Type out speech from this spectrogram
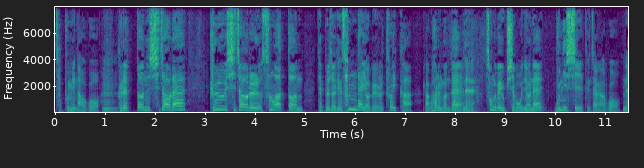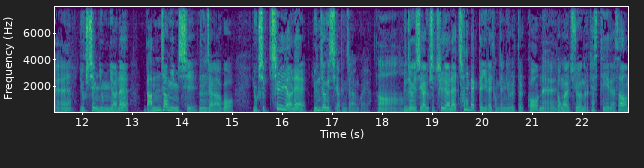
작품이 나오고 음. 그랬던 시절에 그 시절을 수놓았던 대표적인 3대 여배우를 트로이카라고 하는 건데 네. 1965년에 문희 씨 등장하고 네. 66년에 남정임 씨 음. 등장하고 67년에 윤정희 씨가 등장한 거예요. 어. 윤정희 씨가 67년에 1200대 1의 경쟁률을 뚫고 네. 영화의 주연으로 캐스팅이 돼서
